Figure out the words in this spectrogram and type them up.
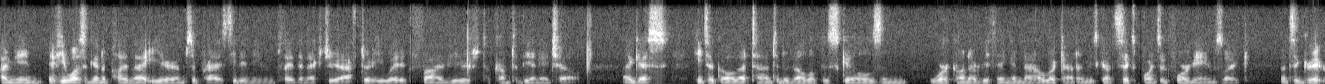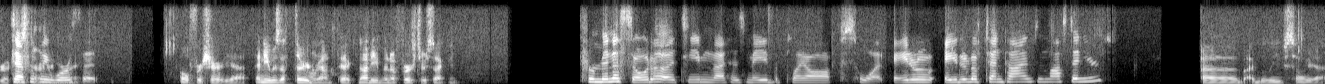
I mean, if he wasn't going to play that year, I'm surprised he didn't even play the next year after he waited five years to come to the NHL. I guess he took all that time to develop his skills and work on everything, and now look at him. He's got six points in four games. Like that's a great rookie. definitely worth anyway. it. Oh, for sure, yeah. And he was a third Oh. round pick, not even a first or second. For Minnesota, a team that has made the playoffs, what eight out of eight out of ten times in the last ten years? Uh, I believe so, yeah.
